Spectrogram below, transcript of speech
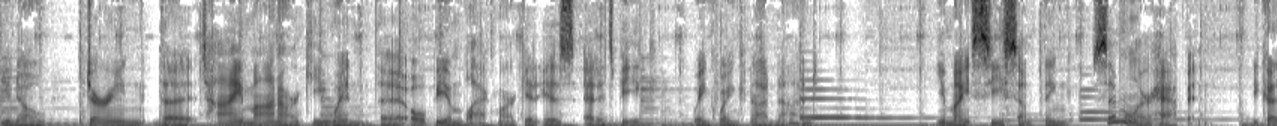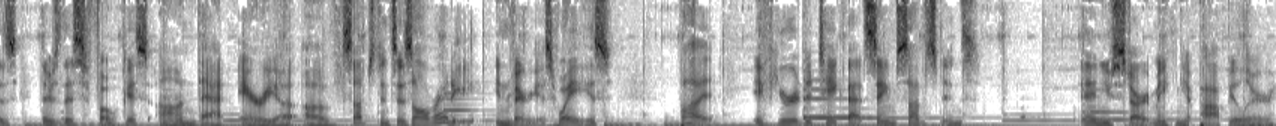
you know, during the Thai monarchy when the opium black market is at its peak, wink, wink, nod, nod, you might see something similar happen because there's this focus on that area of substances already in various ways. But if you were to take that same substance and you start making it popular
